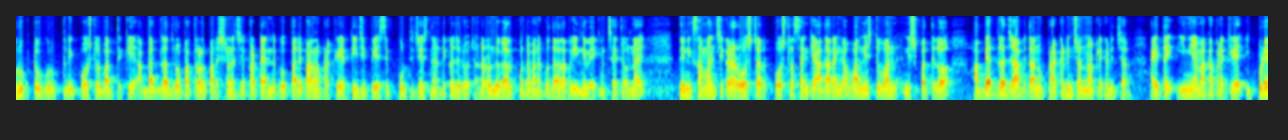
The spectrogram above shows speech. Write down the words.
గ్రూప్ టూ గ్రూప్ త్రీ పోస్టుల భర్తీకి అభ్యర్థుల ధ్రువపత్రాల పరిశీలన చేపట్టేందుకు పరిపాలన ప్రక్రియ టీజీపీఎస్సీ పూర్తి చేసిందంటే ఇక్కడ చూడవచ్చు. అంటే రెండు కలుపుకుంటే మనకు దాదాపు ఇన్ని వేకెన్సీ అయితే ఉన్నాయి. దీనికి సంబంధించి ఇక్కడ రోస్టర్ పోస్టుల సంఖ్య ఆధారంగా వన్ ఇస్టు వన్ నిష్పత్తిలో అభ్యర్థుల జాబితాను ప్రకటించనున్నట్లు ఇక్కడ ఇచ్చారు. అయితే ఈ నియామక ప్రక్రియ ఇప్పుడే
